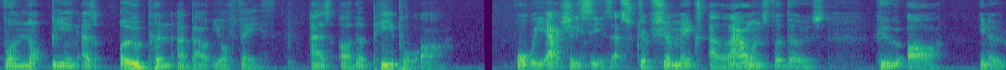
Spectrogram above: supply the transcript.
for not being as open about your faith as other people are what we actually see is that scripture makes allowance for those who are, you know,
